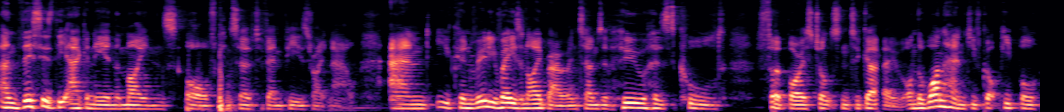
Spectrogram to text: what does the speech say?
And this is the agony in the minds of Conservative MPs right now. And you can really raise an eyebrow in terms of who has called for Boris Johnson to go. On the one hand, you've got people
